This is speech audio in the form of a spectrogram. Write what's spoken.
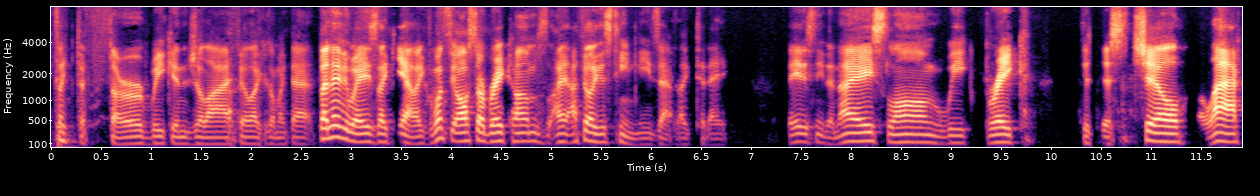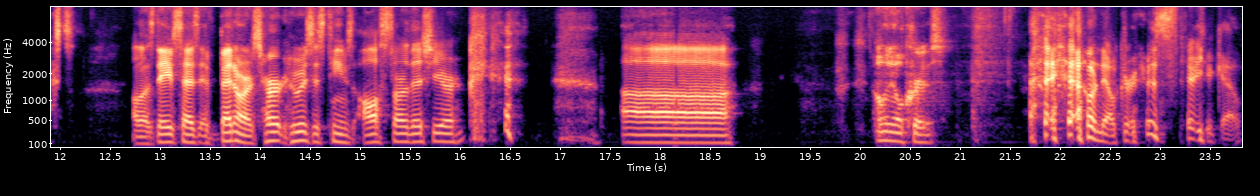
it's like the third week in July, I feel like, or something like that. But anyways, like yeah, like once the All Star break comes, I, I, feel like this team needs that like today. They just need a nice long week break to just chill, relax. Although, as Dave says, if Bednar is hurt, who is his team's all star this year? uh, Oneil Cruz. Oneil Cruz. There you go.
